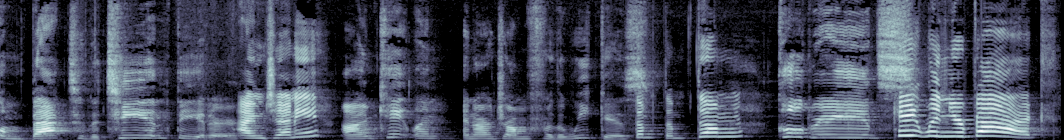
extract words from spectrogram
Welcome back to the Tea in Theater. I'm Jenni. I'm Kaitlyne, and our drama for the week is Dum dum dum. Cold Reads. Kaitlyne, you're back.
